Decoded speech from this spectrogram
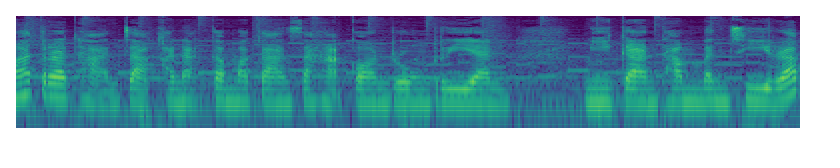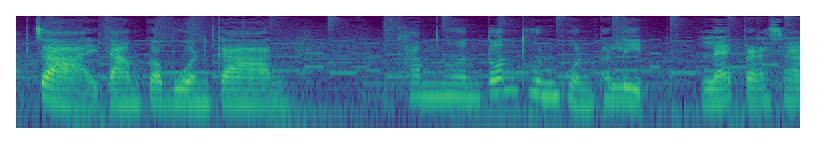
มาตรฐานจากคณะกรรมการสหกรณ์โรงเรียน มีการทำบัญชีรับจ่ายตามกระบวนการคำนวณต้นทุนผลผลิต และประชา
